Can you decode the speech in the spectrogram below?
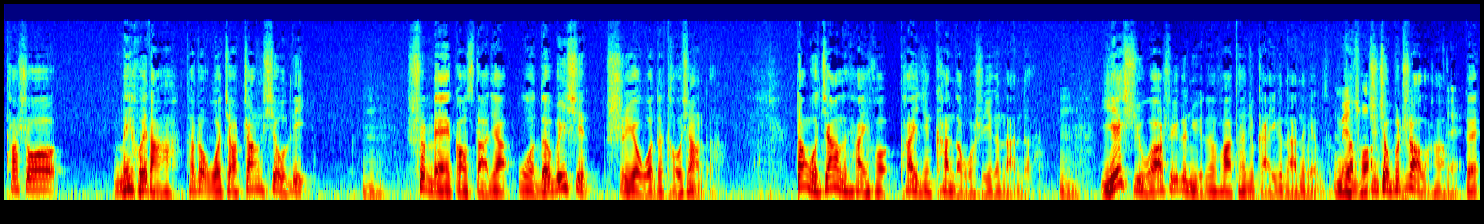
他说没回答。他说：“我叫张秀丽。”嗯，顺便也告诉大家，我的微信是有我的头像的。当我加了他以后，他已经看到我是一个男的。嗯，也许我要是一个女的的话，他就改一个男的名字。没错，就就不知道了哈。对。对。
